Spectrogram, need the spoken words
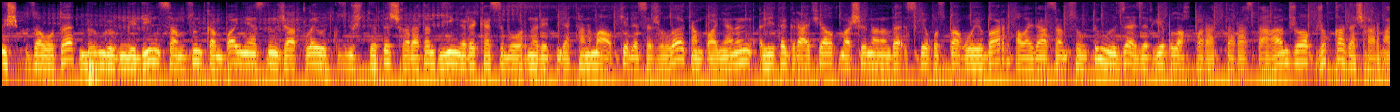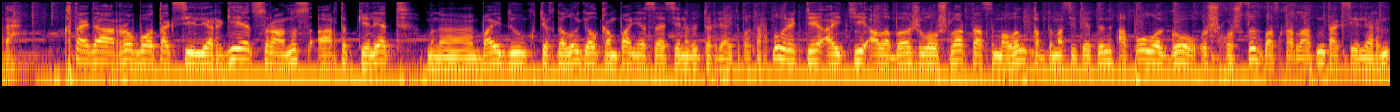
3 зауыты бүгінгі күнге дейін samsung компаниясының жартылай өткізгіштерді шығаратын ең ірі кәсіпорны ретінде танымал. Келесі жылы компанияның литографиялық машинаны да іске қоспақ ойы бар. Алайда самсунгтың өзі әзірге бұл ақпаратты растаған жоқ жоққа да шығармады. Қытайда роботаксилерге сұраныс артып келеді. Мұны байду технологиялық компаниясы сенімді түрде айтып отыр. Бұл ретте IT алабы жолаушылар тасымалын қамтамасыз ететін Apollo Go ұшқышсыз басқарылатын таксилерін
